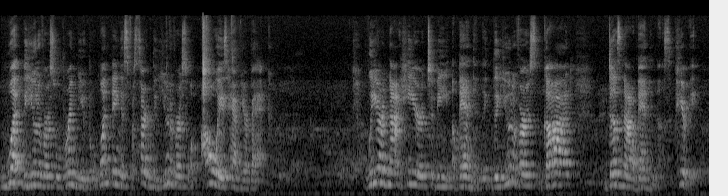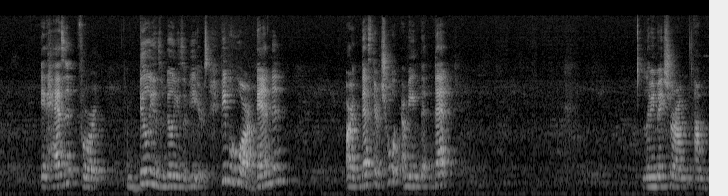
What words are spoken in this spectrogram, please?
what the universe will bring you, but one thing is for certain the universe will always have your back. We are not here to be abandoned. The, the universe, God, does not abandon us, period. It hasn't for billions and billions of years. People who are abandoned are that's their choice. I mean that that let me make sure I'm I'm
